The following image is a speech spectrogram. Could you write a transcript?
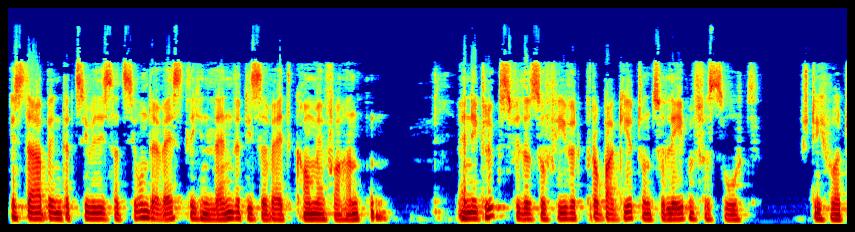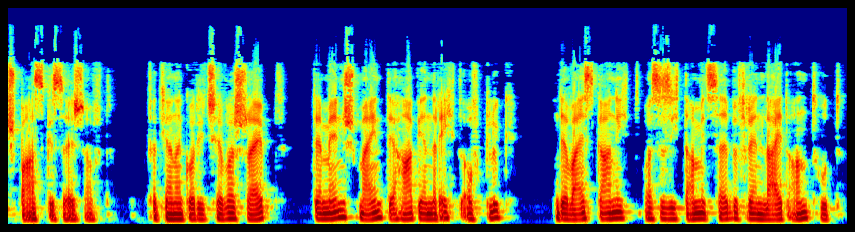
ist aber in der Zivilisation der westlichen Länder dieser Welt kaum mehr vorhanden. Eine Glücksphilosophie wird propagiert und zu leben versucht. Stichwort Spaßgesellschaft. Tatjana Goritscheva schreibt, der Mensch meint, er habe ein Recht auf Glück und er weiß gar nicht, was er sich damit selber für ein Leid antut.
